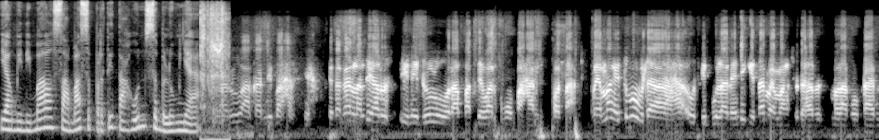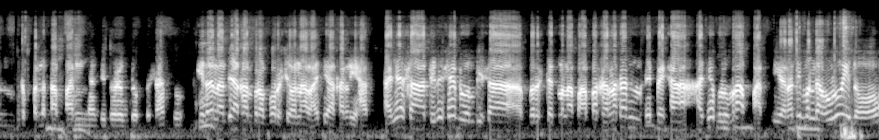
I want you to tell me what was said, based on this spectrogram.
yang minimal sama seperti tahun sebelumnya. Baru akan dibahas ya. Kita kan nanti harus ini dulu rapat Dewan Pengupahan Kota. Memang itu udah di bulan ini kita memang sudah harus melakukan penetapan nanti 2021 kita nanti akan proporsional aja akan lihat. Hanya saat ini saya belum bisa berstatement apa-apa karena kan DPK aja belum rapat. Ya nanti mendahului dong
